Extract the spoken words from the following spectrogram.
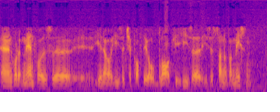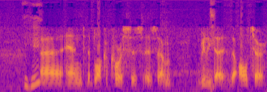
And what it meant was, uh, you know, he's a chip off the old block. He's a he's a son of a mason. Uh, and the block, of course, is is um, really the the altar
